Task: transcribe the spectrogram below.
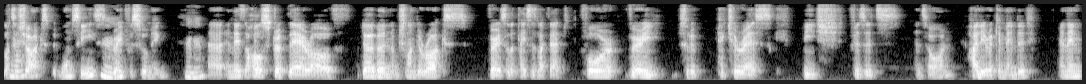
lots of sharks, but warm seas, Mm. great for swimming. Mhm. Uh, and there's a whole strip there of Durban, Umhlanga Rocks, various other places like that for very sort of picturesque beach visits and so on. Highly recommended. And then,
